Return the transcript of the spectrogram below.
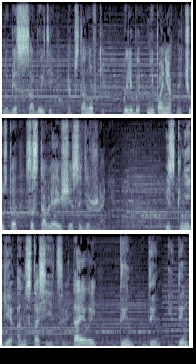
Но без событий и обстановки были бы непонятны чувства, составляющие содержание. Из книги Анастасии Цветаевой «Дым, дым и дым»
